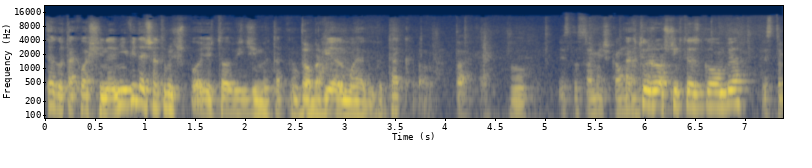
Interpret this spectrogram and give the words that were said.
Tego tak właśnie nie widać, ale to musisz powiedzieć, to widzimy, taką Dobra. bielmo jakby, tak? Dobra, tak. O. Jest to samiczka, A który rocznik to jest gołąbia? jest to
